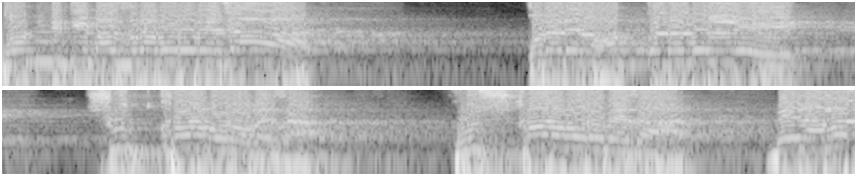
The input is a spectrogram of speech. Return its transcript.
দুর্নীতি মাজরা বড় বেজার। কোরআনের হক কথা বললে সুৎখর বড় বেজার, ঘুষখর বড় বেজার। বেনামাজ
